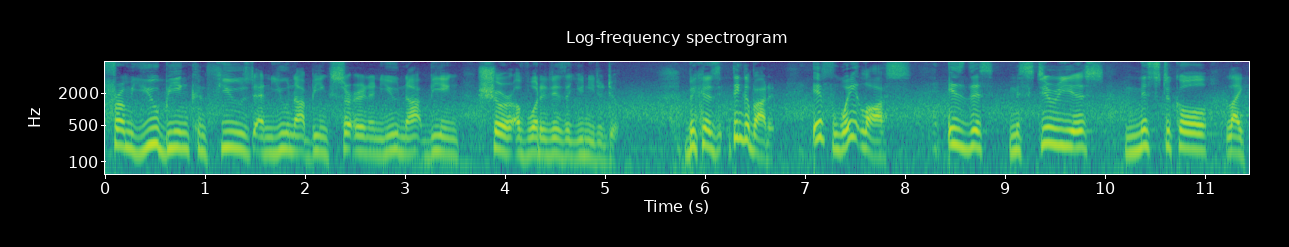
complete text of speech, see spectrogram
from you being confused and you not being certain and you not being sure of what it is that you need to do. Because think about it if weight loss is this mysterious, mystical, like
